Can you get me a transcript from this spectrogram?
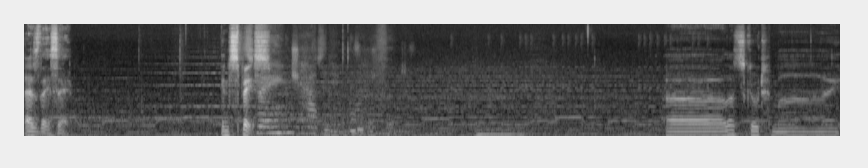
As they say. In space. Uh, let's go to my.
